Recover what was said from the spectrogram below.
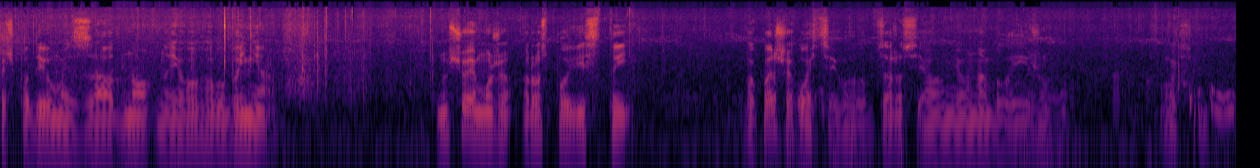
хоч подивимось заодно на його голубеня. Ну що я можу розповісти? По-перше, ось цей голуб. Зараз я вам його наближу. Ось він.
